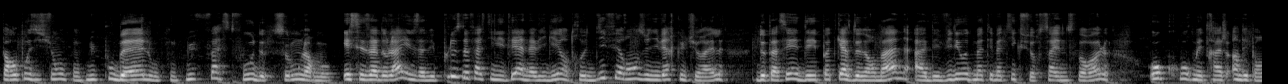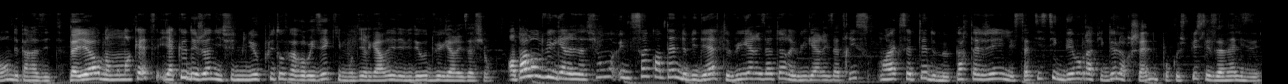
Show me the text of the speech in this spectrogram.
par opposition au contenu poubelle ou contenu fast-food selon leurs mots. Et ces ados-là, ils avaient plus de facilité à naviguer entre différents univers culturels, de passer des podcasts de Norman à des vidéos de mathématiques sur Science for All, au court métrage indépendant des parasites. D'ailleurs, dans mon enquête, il y a que des jeunes issus de milieux plutôt favorisés qui m'ont dit regarder des vidéos de vulgarisation. En parlant de vulgarisation, une cinquantaine de vidéastes vulgarisateurs et vulgarisatrices ont accepté de me partager les statistiques démographiques de leur chaîne pour que je puisse les analyser.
